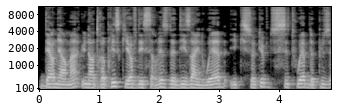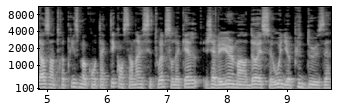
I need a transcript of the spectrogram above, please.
Dernièrement, une entreprise qui offre des services de design web et qui s'occupe du site web de plusieurs entreprises m'a contacté concernant un site web sur lequel j'avais eu un mandat SEO il y a plus de deux ans.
